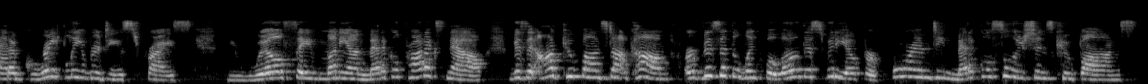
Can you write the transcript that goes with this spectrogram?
at a greatly reduced price. You will save money on medical products now. Visit oddcoupons.com or visit the link below this video for 4MD Medical Solutions coupons.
